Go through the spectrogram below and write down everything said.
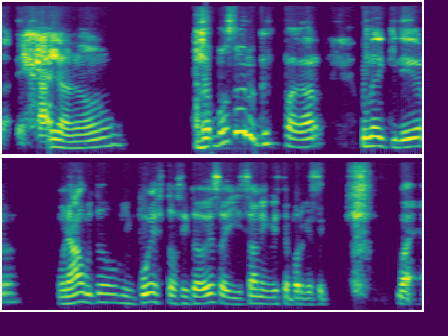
sea, déjalo, ¿no? O sea, vos sabés lo que es pagar un alquiler, un auto, impuestos y todo eso, y Sonic, viste, porque se. Bueno.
